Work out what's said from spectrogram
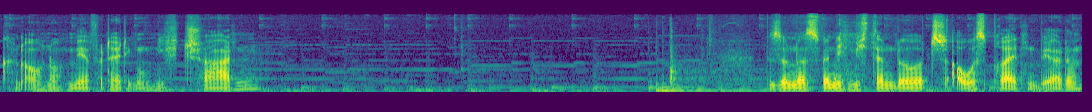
Kann auch noch mehr Verteidigung nicht schaden. Besonders wenn ich mich dann dort ausbreiten werde.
